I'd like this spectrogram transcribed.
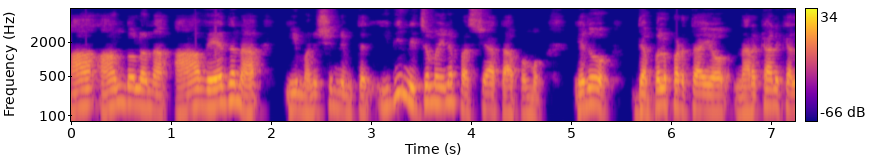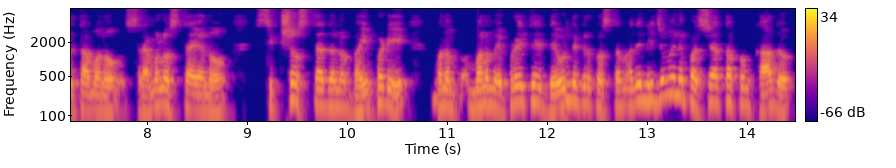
ఆ ఆందోళన ఆ వేదన ఈ మనిషిని నింపుతుంది. ఇది నిజమైన పశ్చాత్తాపము. ఏదో దెబ్బలు పడతాయో నరకానికి వెళ్తామనో శ్రమలు వస్తాయనో శిక్ష వస్తుందనో భయపడి మనం మనం ఎప్పుడైతే దేవుని దగ్గరకు వస్తాం అది నిజమైన పశ్చాత్తాపం కాదు.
